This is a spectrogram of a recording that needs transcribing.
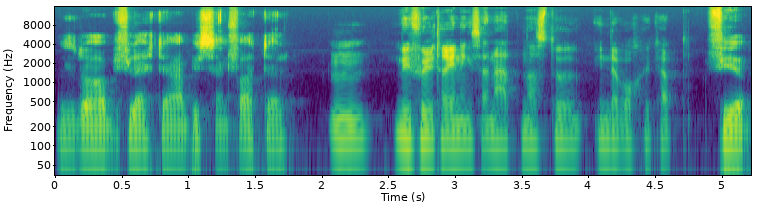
Also da habe ich vielleicht auch ein bisschen einen Vorteil. Mhm. Wie viele Trainingseinheiten hast du in der Woche gehabt? Vier.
